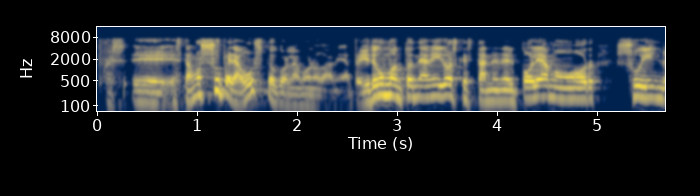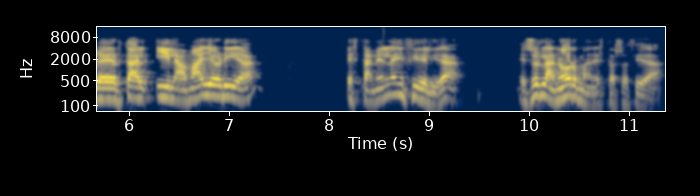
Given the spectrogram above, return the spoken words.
pues eh, estamos súper a gusto con la monogamia. Pero yo tengo un montón de amigos que están en el poliamor, swinger, tal, y la mayoría están en la infidelidad. Eso es la norma en esta sociedad.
